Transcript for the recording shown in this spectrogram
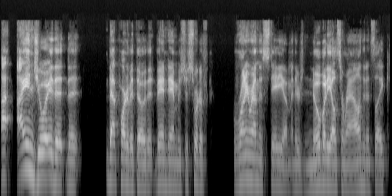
I I enjoy that that that part of it though that Van Damme is just sort of running around the stadium and there's nobody else around and it's like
